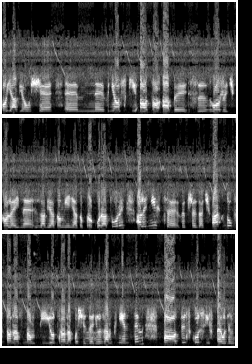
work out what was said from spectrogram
pojawią się wnioski o to, aby złożyć kolejne zawiadomienia do prokuratury, ale nie chcę wyprzedzać faktów. To nastąpi jutro na posiedzeniu zamkniętym po dyskusji w pełnym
